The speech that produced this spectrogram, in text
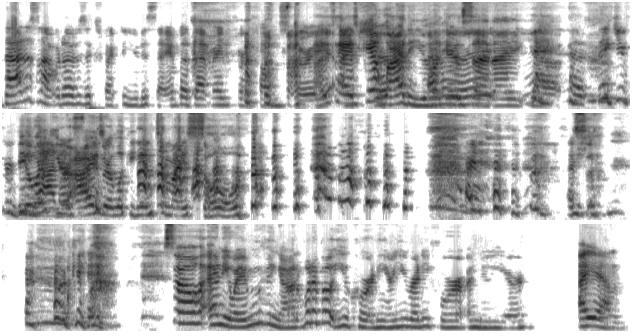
that is not what I was expecting you to say, but that made for a fun story. I, I can't lie to you. Like I Anyway, said, I yeah. Thank you for being feel like your eyes are looking into my soul. I- I- okay. So anyway, moving on. What about you, Courtney? Are you ready for a new year? I am.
